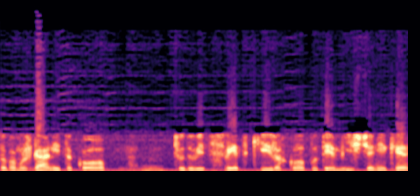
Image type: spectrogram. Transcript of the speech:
so pa možgani tako čudovit svet, ki lahko potem išče neke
